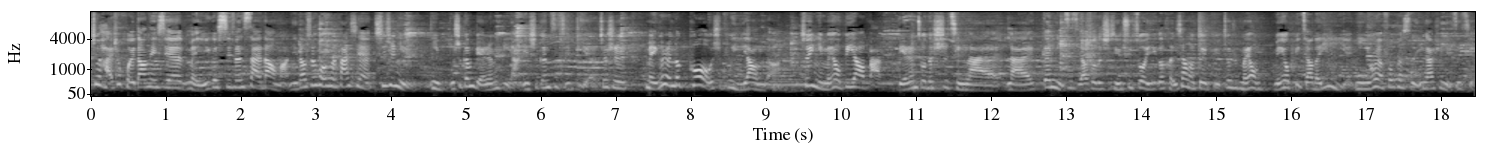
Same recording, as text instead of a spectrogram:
就还是回到那些每一个细分赛道嘛，你到最后会发现，其实你你不是跟别人比啊，你是跟自己比，就是每个人的 goal 是不一样的，所以你没有必要把别人做的事情来来跟你自己要做的事情去做一个横向的对比，就是没有没有比较的意义，你永远 focus 应该是你自己。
